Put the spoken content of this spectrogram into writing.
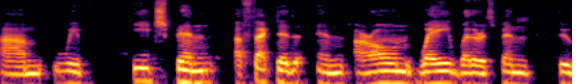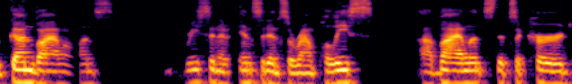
Um, we've each been affected in our own way, whether it's been through gun violence, recent incidents around police uh, violence that's occurred,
